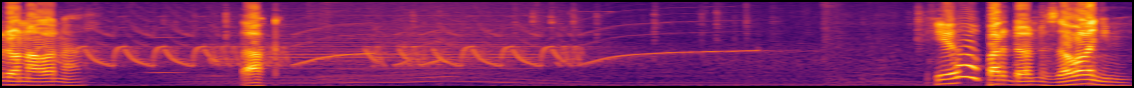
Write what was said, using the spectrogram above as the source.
Pardon, ale ne. Tak. Jo, pardon, s dovolením.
